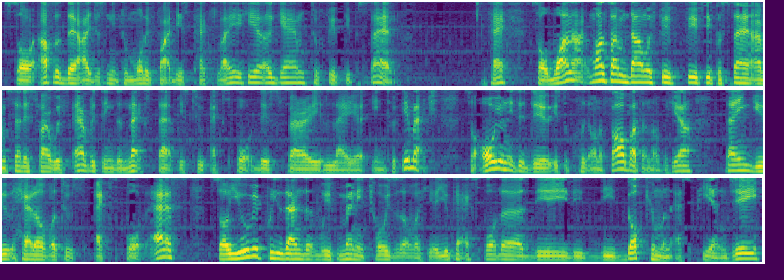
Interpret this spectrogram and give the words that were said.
so after that, I just need to modify this text layer here again to 50% okay? So once i'm done with 50 percent i'm satisfied with everything the next step is to export this very layer into image. So all you need to do is to click on the file button over here. Then you head over to export as. So you'll be presented with many choices over here. You can export the the the, the document as png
